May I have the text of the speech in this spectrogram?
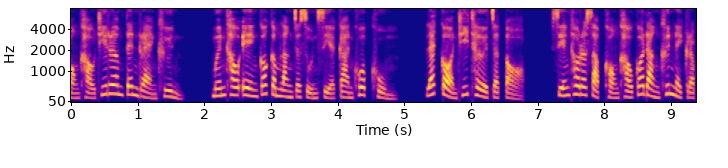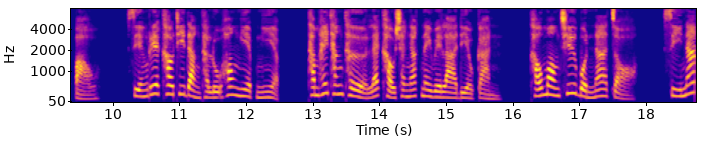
ของเขาที่เริ่มเต้นแรงขึ้น เหมือนเขาเองก็กำลังจะสูญเสียการควบคุม และก่อนที่เธอจะตอบ เสียงโทรศัพท์ของเขาก็ดังขึ้นในกระเป๋า เสียงเรียกเข้าที่ดังทะลุห้องเงียบๆทำให้ทั้งเธอและเขาชะงักในเวลาเดียวกัน เขามองชื่อบนหน้าจอ สีหน้า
